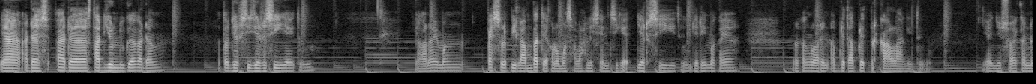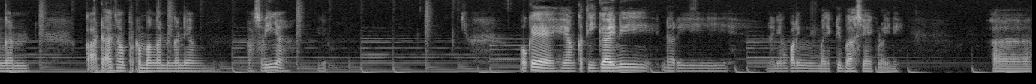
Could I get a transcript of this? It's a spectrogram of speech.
Ya ada ada stadion juga kadang atau jersey jersinya itu. Ya karena memang PES lebih lambat ya kalau masalah lisensi kayak jersey gitu jadi makanya mereka ngeluarin update-update berkala gitu ya menyesuaikan dengan keadaan sama perkembangan dengan yang aslinya Oke, yang ketiga ini dari dan yang paling banyak dibahas ya kalau ini. uh,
